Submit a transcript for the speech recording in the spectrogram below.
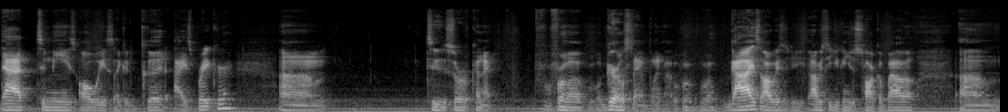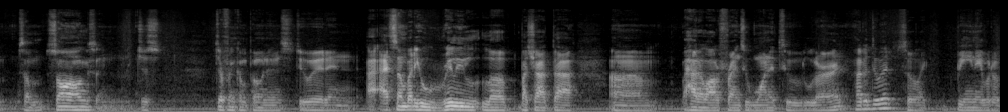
that to me is always like a good icebreaker um, to sort of connect from a, a girl standpoint. Guys, obviously, obviously, you can just talk about um, some songs and just different components to it. And as somebody who really loved bachata, um, had a lot of friends who wanted to learn how to do it. So like being able to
